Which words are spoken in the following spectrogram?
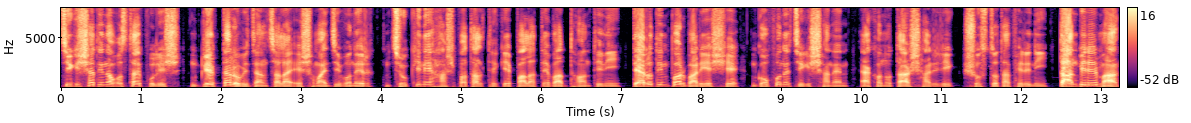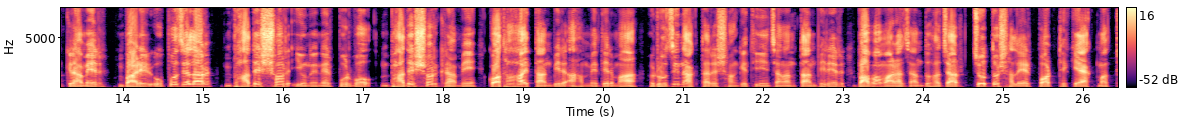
চিকিৎসাধীন অবস্থায় পুলিশ গ্রেপ্তার অভিযান চালায়। এ সময় জীবনের ঝুঁকি নিয়ে হাসপাতাল থেকে পালাতে বাধ্য হন তিনি। তেরো দিন পর বাড়ি এসে গোপনে চিকিৎসা নেন। এখনও তার শারীরিক সুস্থতা ফেরেনি। তানবীরের মা গ্রামের বাড়ির উপজেলার ভাদেশ্বর ইউনিয়নের পূর্ব ভাদেশ্বর গ্রামে কথা হয় তানবীর আহমেদের মা রুজিনা আক্তারের সঙ্গে। তিনি জানান, তানভীরের বাবা মারা যান দু হাজার চোদ্দ সালের পর থেকে একমাত্র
